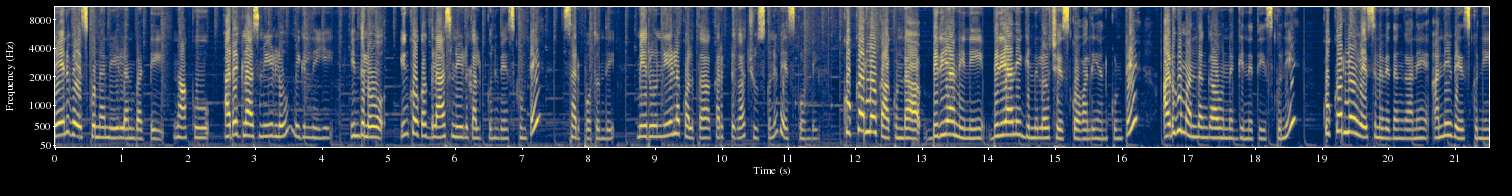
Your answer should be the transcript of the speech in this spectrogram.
నేను వేసుకున్న నీళ్ళని బట్టి నాకు అర గ్లాస్ నీళ్ళు మిగిలినవి ఇందులో ఇంకొక గ్లాస్ నీళ్ళు కలుపుకుని వేసుకుంటే సరిపోతుంది. మీరు నీళ్ళ కొలత కరెక్ట్గా చూసుకుని వేసుకోండి. కుక్కర్లో కాకుండా బిర్యానీని బిర్యానీ గిన్నెలో చేసుకోవాలి అనుకుంటే అడుగు మందంగా ఉన్న గిన్నె తీసుకుని కుక్కర్లో వేసిన విధంగానే అన్నీ వేసుకుని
